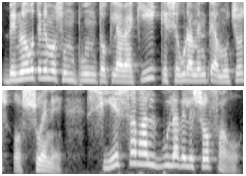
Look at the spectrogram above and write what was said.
De nuevo tenemos un punto clave aquí que seguramente a muchos os suene. Si esa válvula del esófago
